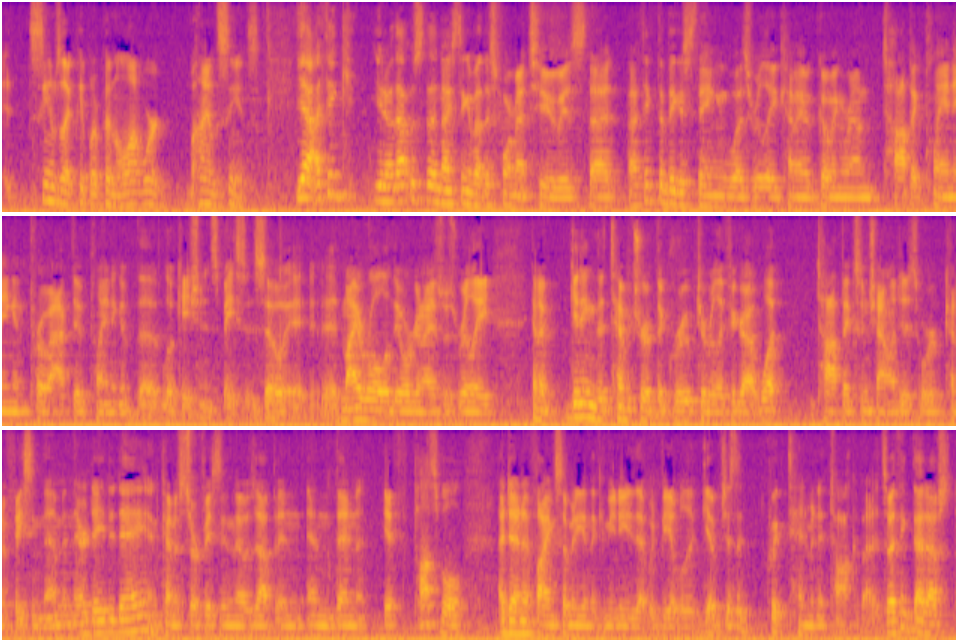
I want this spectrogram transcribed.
it seems like people are putting a lot of work behind the scenes. Yeah, I think you know that was the nice thing about this format too is that I think the biggest thing was really kind of going around topic planning and proactive planning of the location and spaces. So it, it, my role of the organizer was really kind of getting the temperature of the group to really figure out what topics and challenges were kind of facing them in their day to day and kind of surfacing those up and, and then if possible identifying somebody in the community that would be able to give just a quick 10 minute talk about it. So i think that als-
